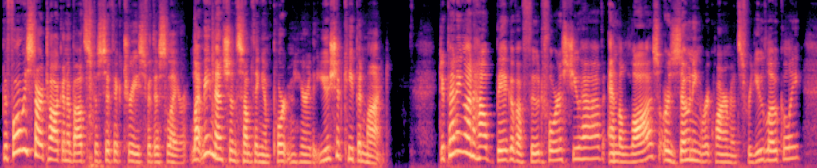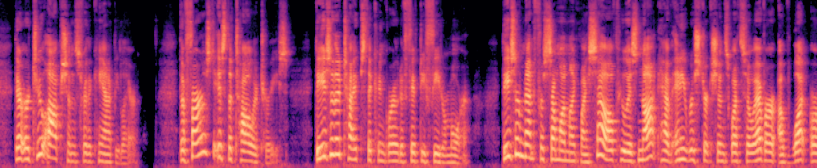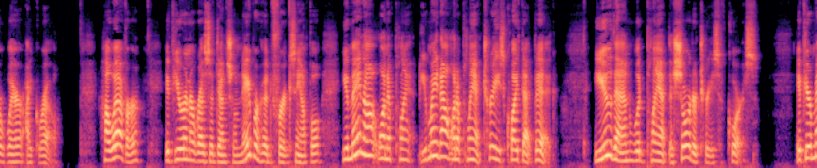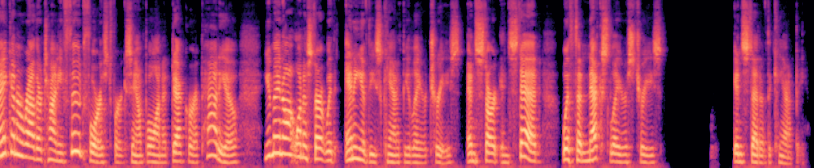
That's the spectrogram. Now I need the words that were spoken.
Before we start talking about specific trees for this layer, let me mention something important here that you should keep in mind. Depending on how big of a food forest you have and the laws or zoning requirements for you locally, there are two options for the canopy layer. The first is the taller trees. These are the types that can grow to 50 feet or more. These are meant for someone like myself who does not have any restrictions whatsoever of what or where I grow. However, if you're in a residential neighborhood, for example, you may not want to plant you may not want to plant trees quite that big. You then would plant the shorter trees, of course. If you're making a rather tiny food forest, for example, on a deck or a patio, you may not want to start with any of these canopy layer trees and start instead with the next layer's trees instead of the canopy.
